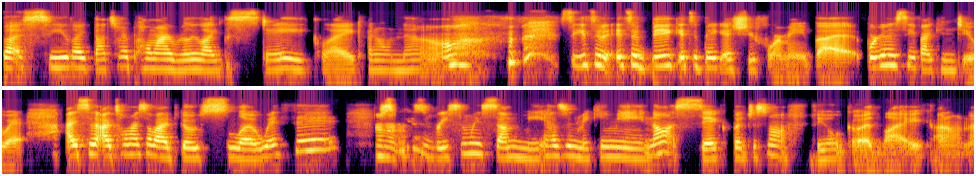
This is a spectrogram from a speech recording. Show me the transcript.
But see, like that's my problem. I really like steak. Like, I don't know. see, it's a it's a big, it's a big issue for me, but we're gonna see if I can do it. I said I told myself I'd go slow with it. Just Mhm. because recently some meat has been making me not sick, but just not feel good. Like, I don't know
